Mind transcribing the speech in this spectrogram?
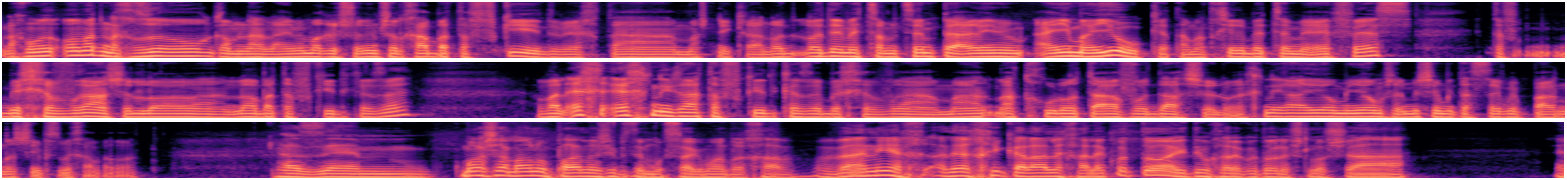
אנחנו עוד מעט נחזור גם לימים הראשונים שלך בתפקיד ואיך אתה מה שנקרא לא, לא יודע אם מצמצם פערים האם היו כי אתה מתחיל בעצם מאפס בחברה שלא לא בתפקיד כזה. אבל איך איך נראה תפקיד כזה בחברה מה מה תכולות העבודה שלו איך נראה יום יום של מי שמתעסק ב partnerships בחברות. אז אמ, כמו שאמרנו partnership זה מושג מאוד רחב ואני הדרך הכי קלה לחלק אותו הייתי מחלק אותו לשלושה אמ,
